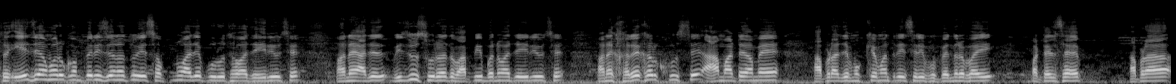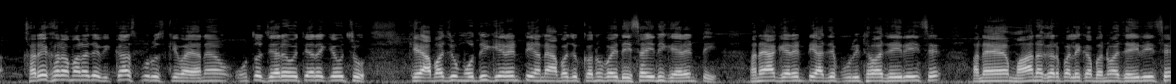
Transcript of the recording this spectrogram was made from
તો એ જે અમારું કમ્પેરિઝન હતું, એ સપનું આજે પૂરું થવા જઈ રહ્યું છે અને આજે બીજું સુરત વાપી બનવા જઈ રહ્યું છે અને ખરેખર ખુશ છે. આ માટે અમે આપણા જે મુખ્યમંત્રી શ્રી ભૂપેન્દ્રભાઈ પટેલ સાહેબ, આપણા ખરેખર અમારા જે વિકાસ પુરુષ કહેવાય, અને હું તો જ્યારે હોય ત્યારે કહું છું કે આ બાજુ મોદી ગેરંટી અને આ બાજુ કનુભાઈ દેસાઈની ગેરંટી, અને આ ગેરંટી આજે પૂરી થવા જઈ રહી છે, અને મહાનગરપાલિકા બનવા જઈ રહી છે,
